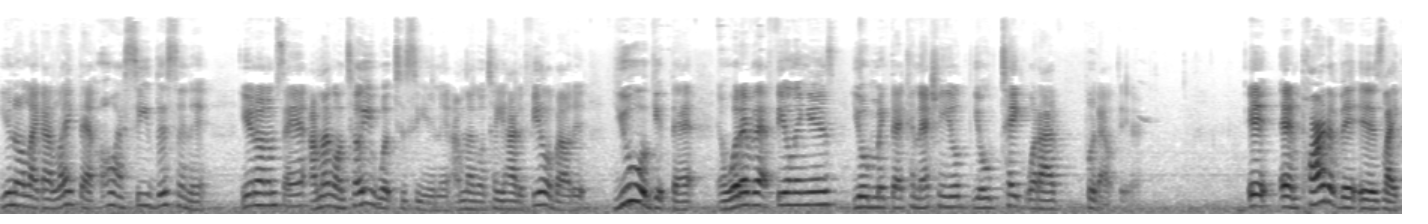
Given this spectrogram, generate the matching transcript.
You know, like I like that. Oh, I see this in it. You know what I'm saying? I'm not gonna tell you what to see in it. I'm not gonna tell you how to feel about it. You will get that, and whatever that feeling is, you'll make that connection. You'll you'll take what I put out there. It and part of it is like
